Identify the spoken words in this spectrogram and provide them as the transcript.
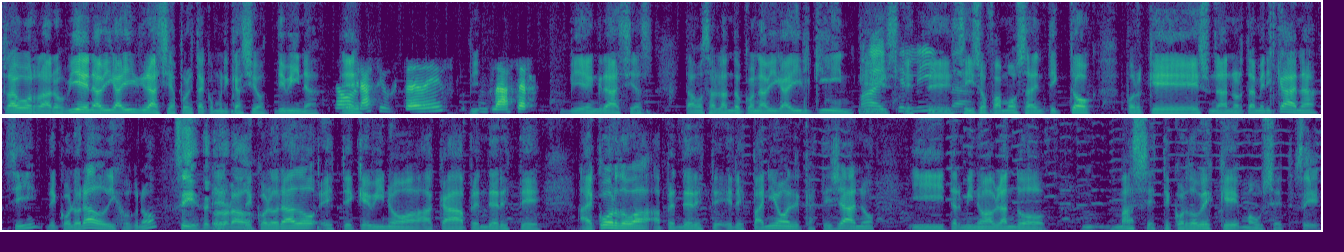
Tragos raros. Bien, Abigail, gracias por esta comunicación. Divina. No, ¿eh? gracias a ustedes. Un placer. Bien, gracias. Estamos hablando con Abigail King, que Ay, es, este, se hizo famosa en TikTok porque es una norteamericana, ¿sí? De Colorado, dijo, ¿no? Sí, de Eh, Colorado. de Colorado, este, que vino acá a aprender este, a Córdoba, a aprender este, el español, el castellano, y terminó hablando más este cordobés que Mauset, Sí.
